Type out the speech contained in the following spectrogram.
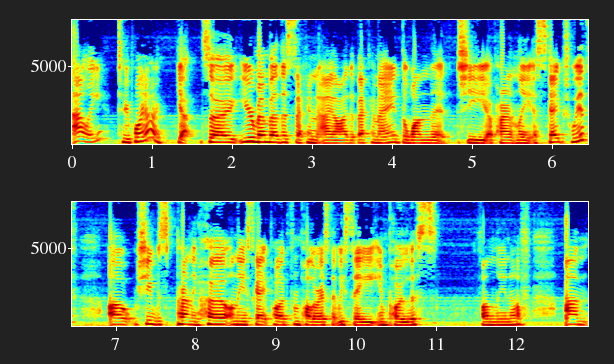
ALIE 2.0. Yeah, so you remember the second AI that Becca made, the one that she apparently escaped with? Uh, she was apparently her on the escape pod from Polaris that we see in Polis, funnily enough. Um,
